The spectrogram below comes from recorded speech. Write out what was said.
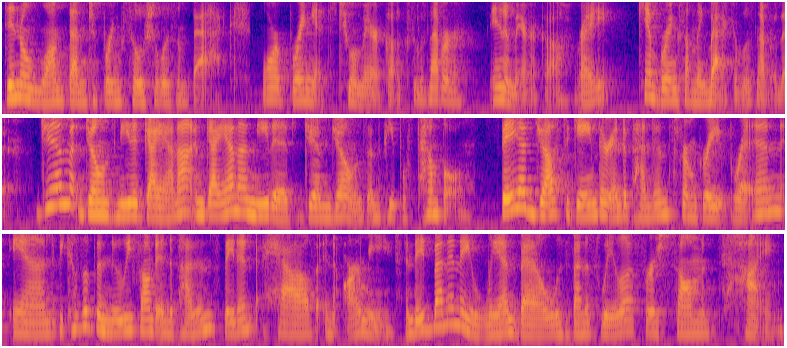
didn't want them to bring socialism back or bring it to America because it was never in America, right? Can't bring something back it was never there. Jim Jones needed Guyana, and Guyana needed Jim Jones and the People's Temple. They had just gained their independence from Great Britain, and because of the newly found independence, they didn't have an army. And they'd been in a land battle with Venezuela for some time.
